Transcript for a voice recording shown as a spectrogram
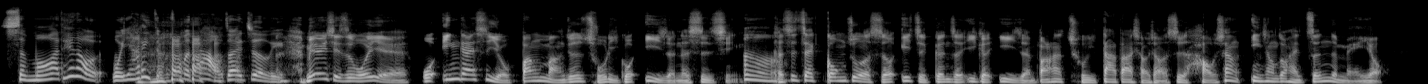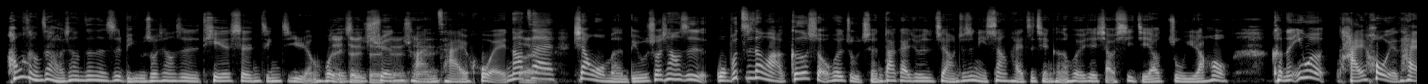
什么啊？天哪，我我压力怎么这么大？我坐在这里，没有。其实我也我应该是有帮忙，就是处理过艺人的事情。嗯，可是，在工作的时候一直跟着一个艺人帮他处理大大小小的事，好像印象中还真的没有。通常这好像真的是，比如说像是贴身经纪人或者是宣传才会。那在像我们，比如说像是我不知道啊，歌手或者主持人大概就是这样，就是你上台之前可能会有一些小细节要注意，然后可能因为台后也太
